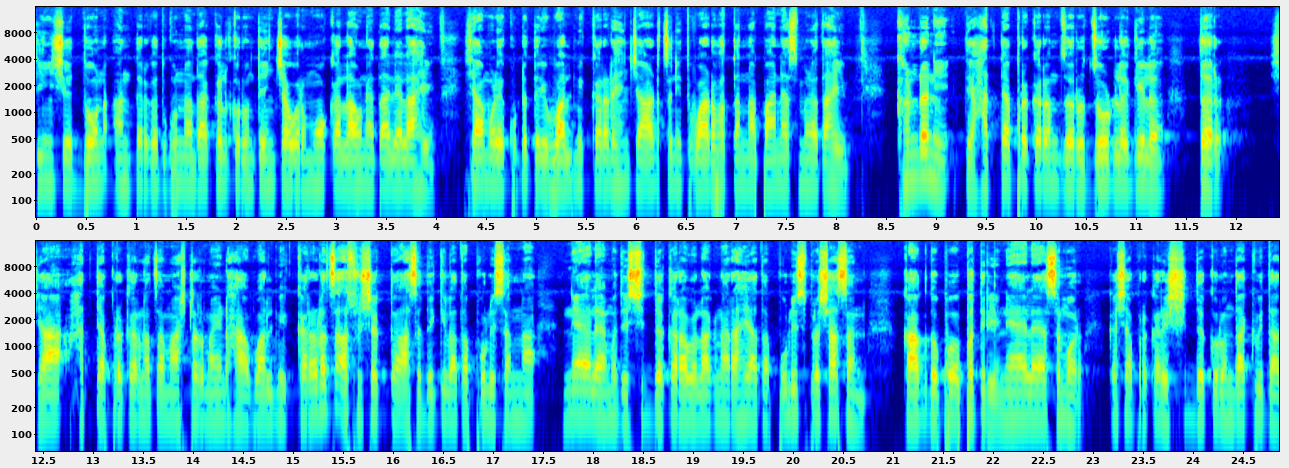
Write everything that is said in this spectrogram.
तीनशे दोन अंतर्गत गुन्हा दाखल करून त्यांच्यावर मोका लावण्यात आलेला आहे. ह्यामुळे कुठंतरी वाल्मिक कराड यांच्या अडचणीत वाढ होताना पाहण्यास मिळत आहे. खंडणी ते हत्या प्रकरण जर जोडलं गेलं तर ह्या हत्या प्रकरणाचा मास्टर माइंड हा वाल्मिक कराडच असू शकतं असं देखील आता पोलिसांना न्यायालयामध्ये सिद्ध करावं लागणार आहे. आता पोलीस प्रशासन कागदोपत्री न्यायालयासमोर कशाप्रकारे सिद्ध करून दाखवितात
